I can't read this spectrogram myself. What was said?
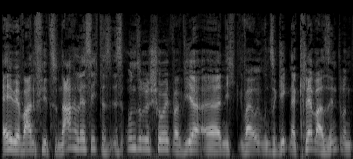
ey, wir waren viel zu nachlässig, das ist unsere Schuld, weil wir äh, nicht, weil unsere Gegner clever sind und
